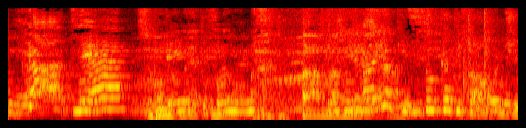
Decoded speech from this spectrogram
mancati, eh! Secondo me no. Mamma mia. Ma io chi ti fa oggi?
